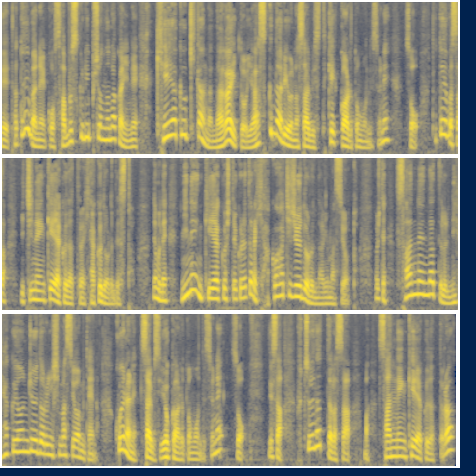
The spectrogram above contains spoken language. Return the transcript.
で例えばねこうサブスクリプションの中にね契約期間が長いと安くなるようなサービスって結構あると思うんですよね。そう。例えばさ1年契約だったら100ドルですと。でもね2年契約してくれたら180ドルになりますよと。そして3年だったら240ドルにしますよみたいなこういうようなねサービスよくあると思うんですよね。そう。でさ普通だったらさ、まあ、3年契約だったら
